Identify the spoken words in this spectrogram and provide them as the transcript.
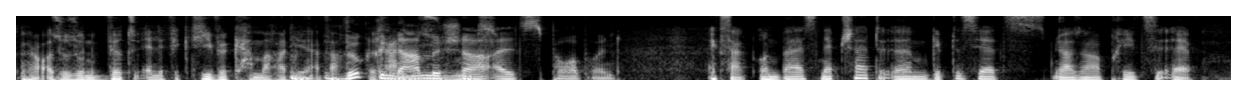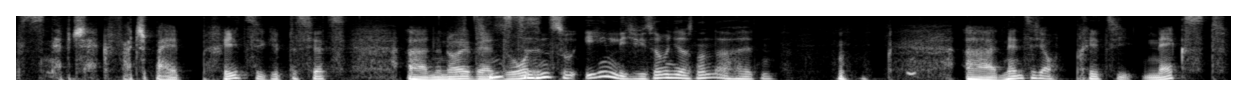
Genau, also so eine virtuelle fiktive Kamera, die einfach Wirkt dynamischer ranzoomt. als PowerPoint. Exakt. Und bei Snapchat ähm, gibt es jetzt, ja, wir Prezi, äh, Snapchat, Quatsch, bei Prezi gibt es jetzt äh, eine neue Dienste Version. sind so ähnlich, wie soll man die auseinanderhalten? äh, nennt sich auch Prezi Next.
